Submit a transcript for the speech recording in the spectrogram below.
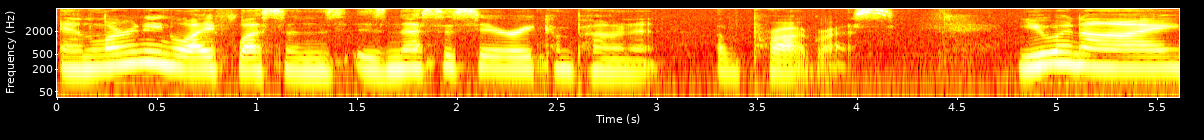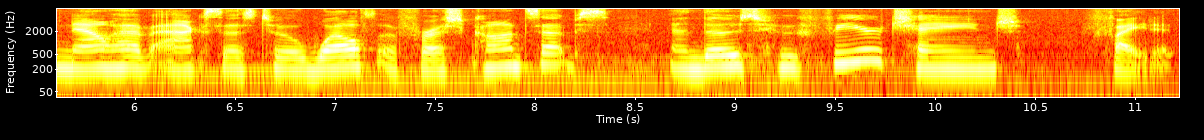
and learning life lessons is necessary component of progress. You and I now have access to a wealth of fresh concepts, and those who fear change fight it.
